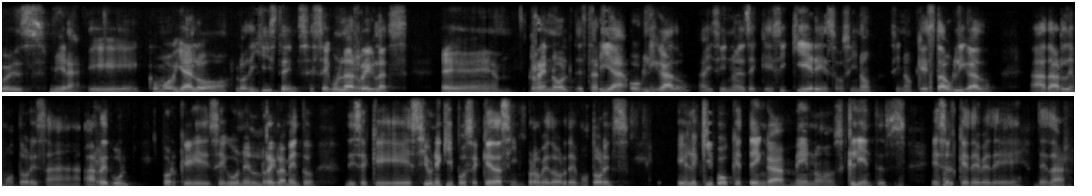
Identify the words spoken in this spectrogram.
Pues mira, eh, como ya lo, dijiste, según las reglas, eh, Renault estaría obligado, ahí sí no es de que si quieres o si no, sino que está obligado a darle motores a, a Red Bull, porque según el reglamento dice que si un equipo se queda sin proveedor de motores, el equipo que tenga menos clientes es el que debe de, dar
